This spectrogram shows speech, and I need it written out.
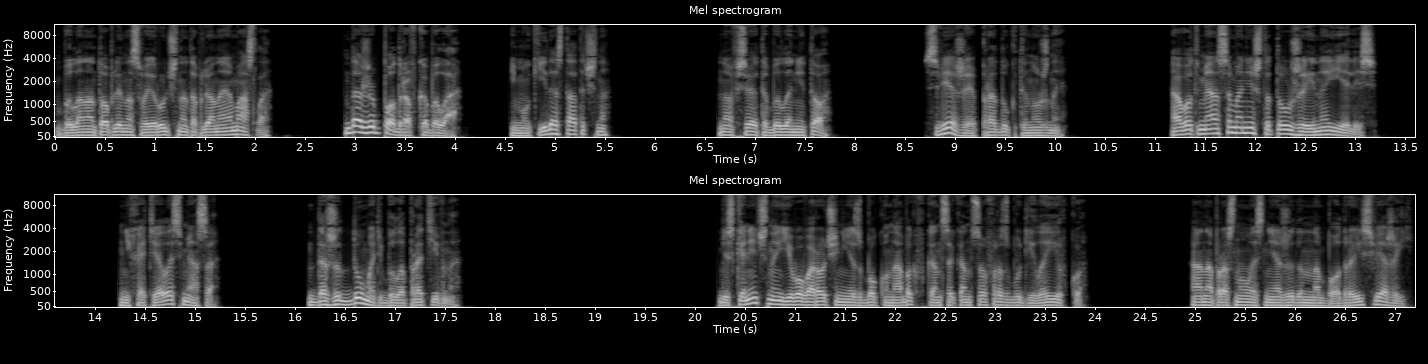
Было натоплено своеручно топленое масло. Даже подровка была. И муки достаточно. Но все это было не то. Свежие продукты нужны. А вот мясом они что-то уже и наелись. Не хотелось мяса. Даже думать было противно. Бесконечное его ворочение сбоку на бок в конце концов разбудило Ирку. Она проснулась неожиданно бодрой и свежей.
